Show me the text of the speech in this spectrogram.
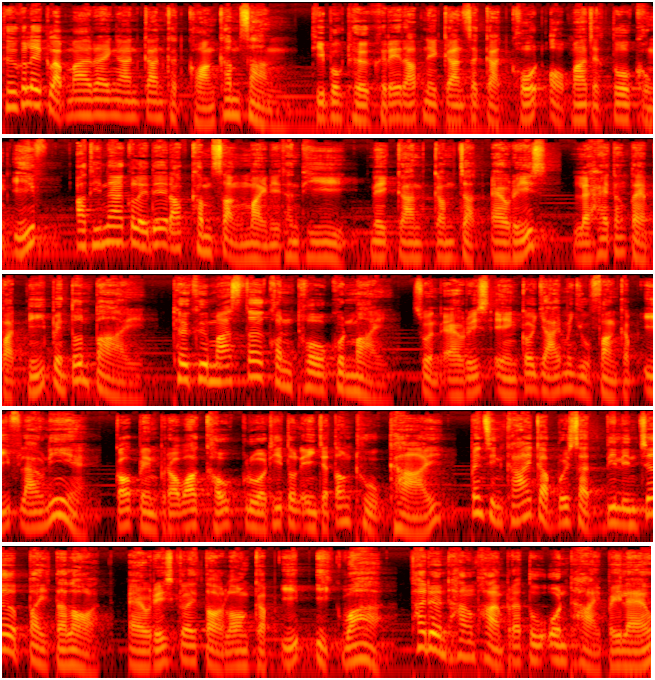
เธอก็เลยกลับมารายงานการขัดขวางคำสั่ง ที่พวกเธอเคยได้รับในการสกัดโค้ดออกมาจากตัวของอีฟอาร์ตินาก็เลยได้รับคำสั่งใหม่ในทันที ในการกำจัดแอริสและให้ตั้งแต่บัดนี้เป็นต้นไป เธอคือมาสเตอร์คอนโทรลคนใหม่ ส่วนแอริสเองก็ย้ายมาอยู่ฝั่งกับอีฟแล้วเนี่ย ก็เป็นเพราะว่าเขากลัวที่ตนเองจะต้องถูกขาย เป็นสินค้ากับบริษัทดิลินเจอร์ไปตลอด แอลริสก็เลยต่อรองกับอีฟอีกว่า ถ้าเดินทางผ่านประตูโอนถ่ายไปแล้ว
